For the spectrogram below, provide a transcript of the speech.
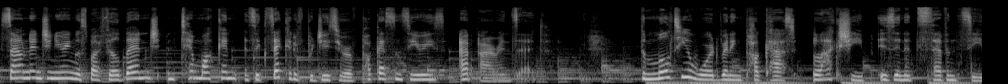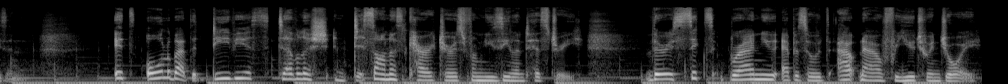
Sound engineering was by Phil Benge, and Tim Watkin is executive producer of podcasts and series at RNZ. The multi award winning podcast Black Sheep is in its seventh season. It's all about the devious, devilish, and dishonest characters from New Zealand history. There are six brand new episodes out now for you to enjoy,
